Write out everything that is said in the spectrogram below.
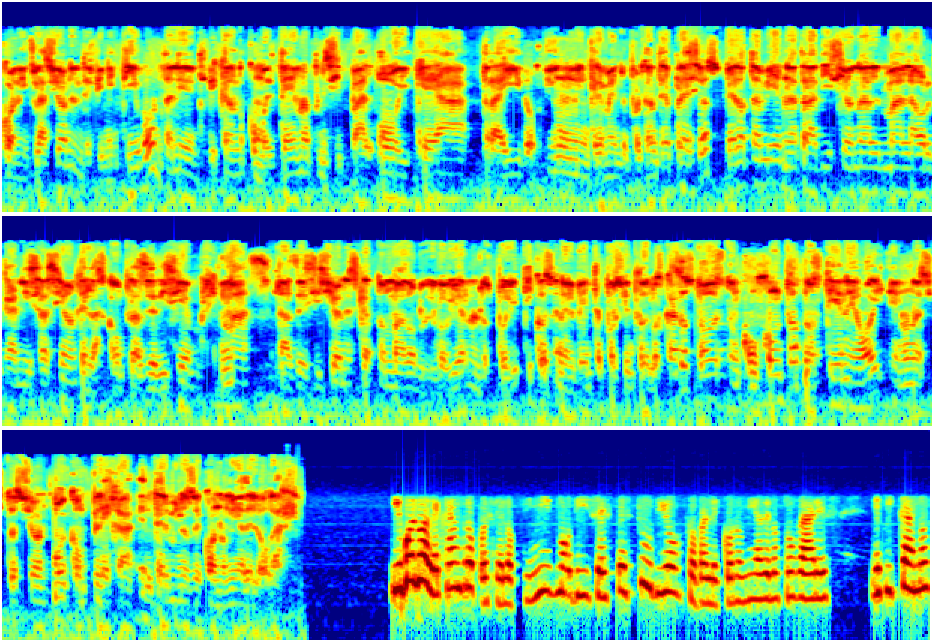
con la inflación en definitivo, están identificando como el tema principal hoy que ha traído un incremento importante de precios, pero también una tradicional mala organización de las compras de diciembre, más las decisiones que ha tomado el gobierno y los políticos en el 20% de los casos. Todo esto en conjunto nos tiene hoy en una situación muy compleja en términos de economía del hogar. Y bueno, Alejandro, pues el optimismo, dice este estudio sobre la economía de los hogares mexicanos,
